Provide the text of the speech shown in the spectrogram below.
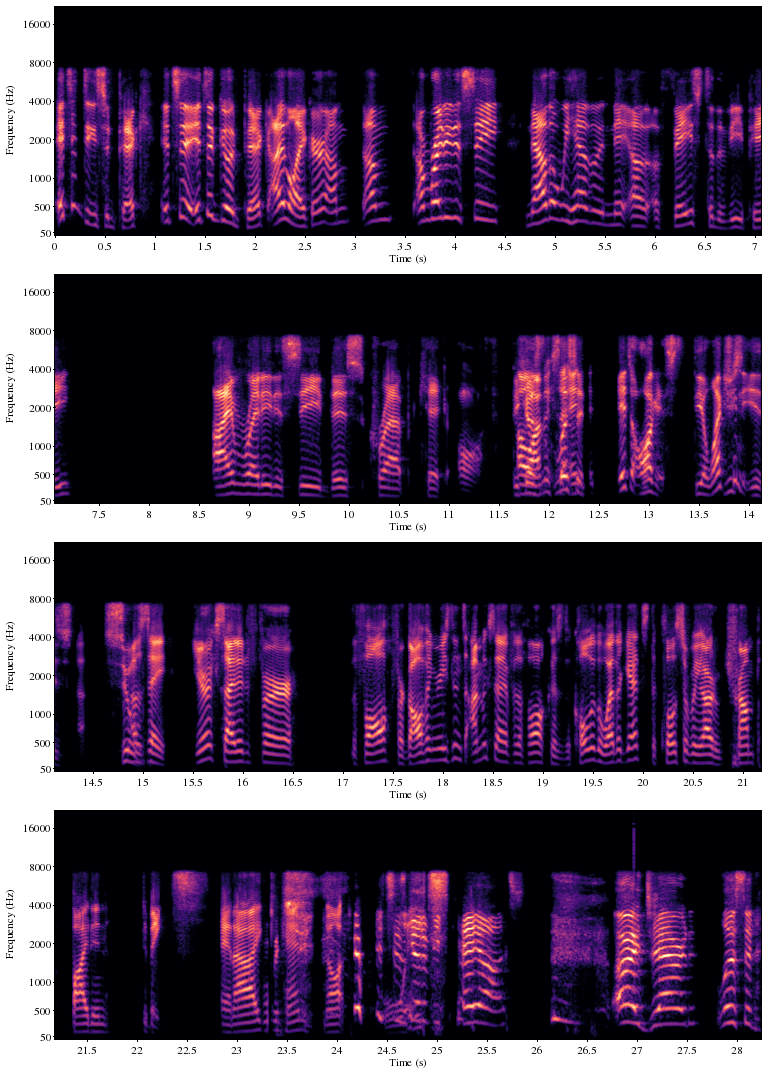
it's a decent pick. It's a it's a good pick. I like her. I'm I'm I'm ready to see now that we have a a, a face to the VP. I'm ready to see this crap kick off Oh, because oh, I'm excited. listen, it's August. The election is soon. I soon. was say you're excited for the fall for golfing reasons. I'm excited for the fall because the colder the weather gets, the closer we are to Trump Biden debates, and I Which- cannot. It's just gonna be chaos. All right, Jared. Listen,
